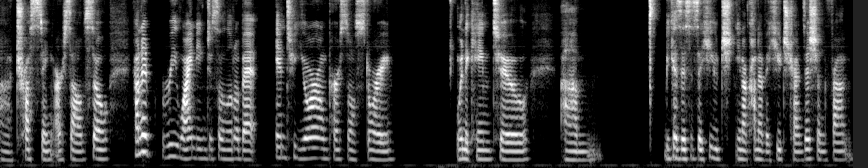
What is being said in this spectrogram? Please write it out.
uh, trusting ourselves. So kind of rewinding just a little bit into your own personal story when it came to um, because this is a huge you know kind of a huge transition from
